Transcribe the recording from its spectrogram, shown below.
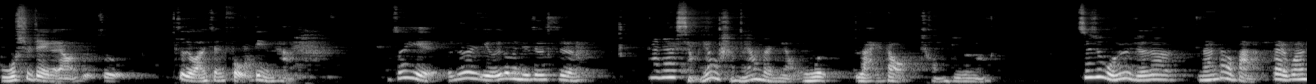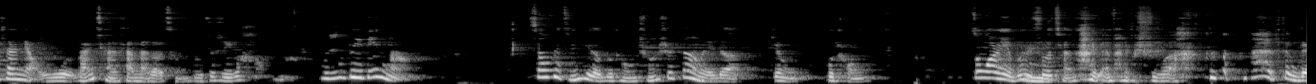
不是这个样子，就自己完全否定它。所以我觉得有一个问题就是，大家想要什么样的鸟屋来到成都呢？其实我是觉得，难道把代官山鸟屋完全贩卖到成都就是一个好吗？我觉得不一定呢。消费群体的不同，城市氛围的这种不同，中国人也不是说全看原本书啊，对不对？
